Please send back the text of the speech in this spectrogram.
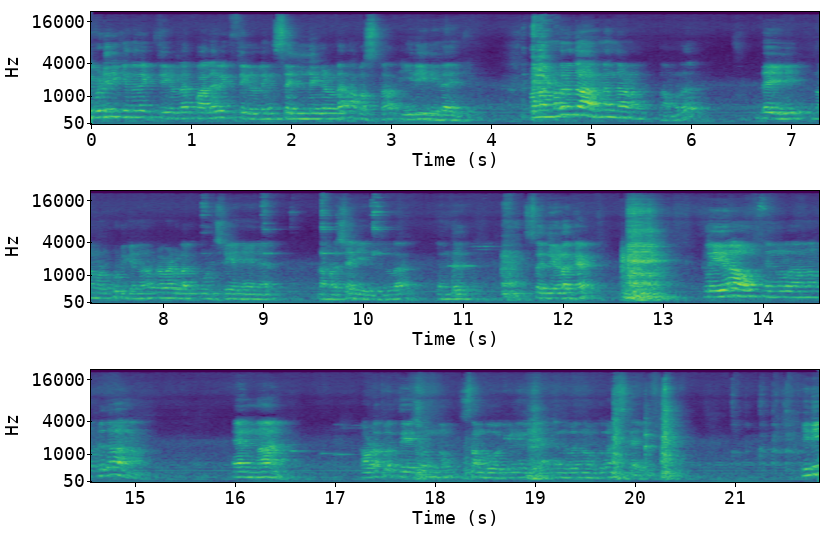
ഇവിടെ ഇരിക്കുന്ന വ്യക്തികളുടെ പല വ്യക്തികളുടെയും സെല്ലുകളുടെ അവസ്ഥ ഈ രീതിയിലായിരിക്കും. അപ്പൊ നമ്മുടെ ഒരു ധാരണ എന്താണ്? നമ്മൾ ഡെയിലി നമ്മൾ കുടിക്കുന്ന വെള്ളം കുടിച്ചു കഴിഞ്ഞ് കഴിഞ്ഞാൽ നമ്മുടെ ശരീരത്തിലുള്ള എന്ത് സെല്ലുകളൊക്കെ ക്ലിയർ ആവും എന്നുള്ളതാണ് നമ്മുടെ ധാരണ. എന്നാൽ അവിടെ പ്രത്യേകിച്ച് ഒന്നും സംഭവിക്കുന്നില്ല എന്നുള്ളത് നമുക്ക് മനസ്സിലായി. ഇനി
